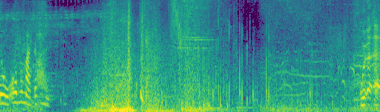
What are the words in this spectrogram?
ดูโอไม่มาสักที อุ้ยเอ่อเอ่อ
